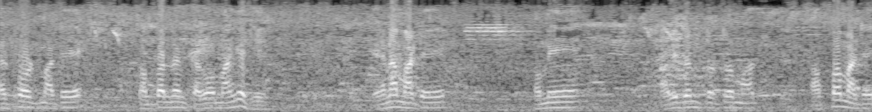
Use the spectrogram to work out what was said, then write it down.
એરપોર્ટ માટે સંપાદન કરવા માંગે છે. એના માટે અમે આવેદનપત્ર આપવા માટે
